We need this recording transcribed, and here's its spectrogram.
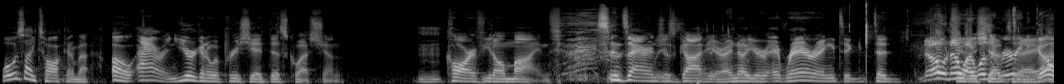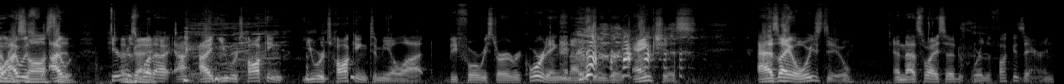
What was I talking about? Oh, Aaron, you're going to appreciate this question. Mm-hmm. Car, if you don't mind, since Aaron please. just got here, I know you're raring to to No, no, do I wasn't show ready today. to go. I'm I was. I, exhausted. here is Okay. what I, I, I. You were talking. You were talking to me a lot before we started recording, and I was getting very anxious, as I always do, and that's why I said, "Where the fuck is Aaron?"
